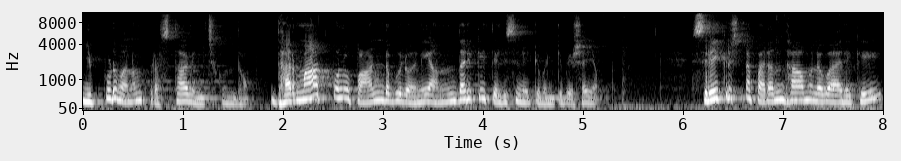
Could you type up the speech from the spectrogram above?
ఇప్పుడు మనం ప్రస్తావించుకుందాం. ధర్మాత్ములు పాండవులు అని అందరికీ తెలిసినటువంటి విషయం. శ్రీకృష్ణ పరంధాముల వారికి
